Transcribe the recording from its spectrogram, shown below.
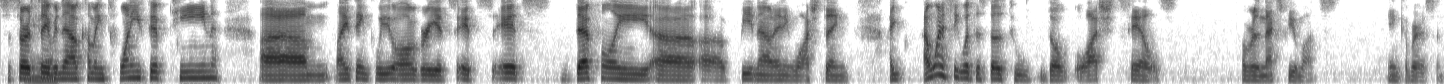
so start Yeah. saving now coming 2015 um i think we all agree it's it's it's definitely uh, uh beating out any watch thing i i want to see what this does to the watch sales over the next few months in comparison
